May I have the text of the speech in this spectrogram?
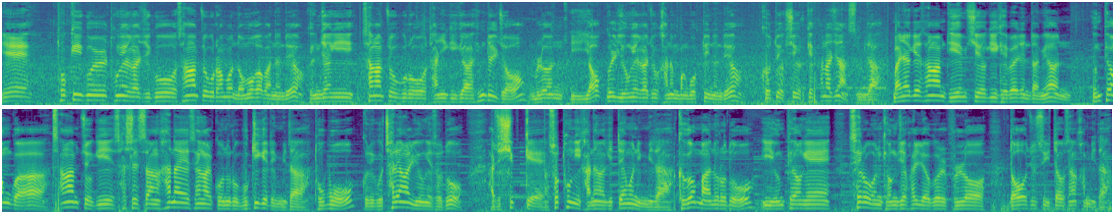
예, 토끼굴 통해 가지고 상암 쪽으로 한번 넘어가 봤는데요. 굉장히 상암 쪽으로 다니기가 힘들죠. 물론 이 역을 이용해 가지고 가는 방법도 있는데요. 그것도 역시 그렇게 편하진 않습니다. 만약에 상암 DMC역이 개발된다면 은평과 상암 쪽이 사실상 하나의 생활권으로 묶이게 됩니다. 도보 그리고 차량을 이용해서도 아주 쉽게 소통이 가능하기 때문입니다. 그것만으로도 이 은평의 새로운 경제 활력을 불러 넣어줄 수 있다고 생각합니다.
